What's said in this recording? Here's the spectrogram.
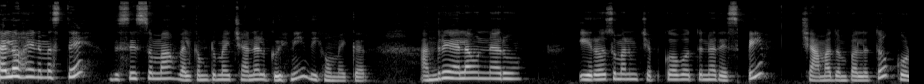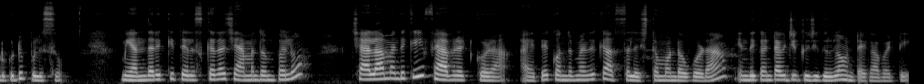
హలో హై నమస్తే. This is Suma. Welcome to my channel Gruhini the home maker అందరూ ఎలా ఉన్నారు? ఈరోజు మనం చెప్పుకోబోతున్న రెసిపీ చామదుంపలతో కోడిగుడ్డు పులుసు. మీ అందరికీ తెలుసు కదా చామదుంపలు? చాలామందికి ఫేవరెట్ కూడా. అయితే కొంతమందికి అస్సలు ఇష్టం ఉండవు కూడా. ఎందుకంటే అవి జిగ్గు జిగురుగా ఉంటాయి కాబట్టి.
